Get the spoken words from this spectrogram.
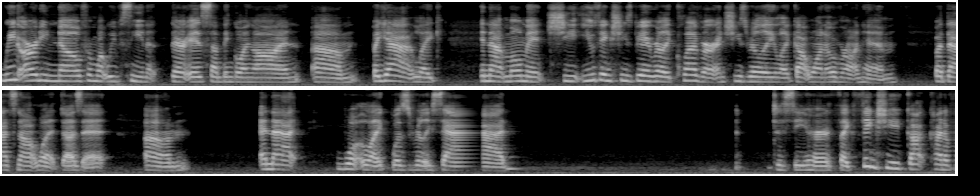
we already know from what we've seen that there is something going on. Um, but yeah, like in that moment, she you think she's being really clever and she's really like got one over on him, but that's not what does it. Um, and that what like was really sad to see her like think she got kind of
